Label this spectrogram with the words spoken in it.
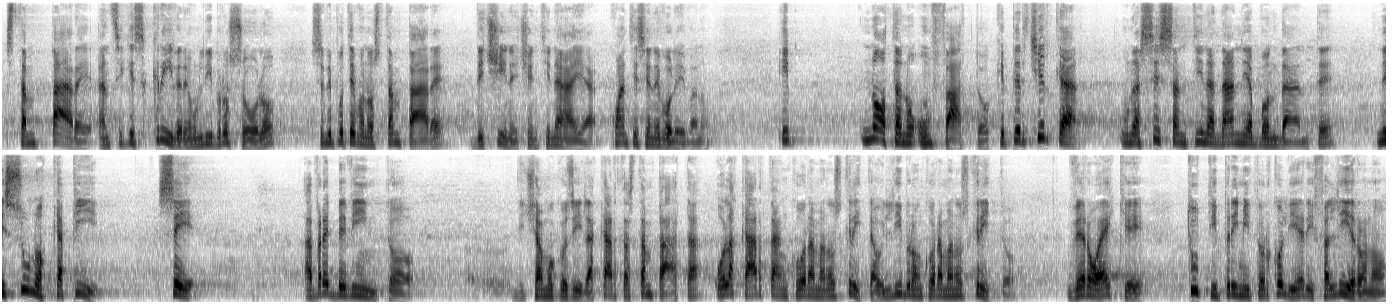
stampare, anziché scrivere un libro solo, se ne potevano stampare decine, centinaia, quanti se ne volevano. E notano un fatto, che per circa una sessantina d'anni abbondante nessuno capì se avrebbe vinto, diciamo così, la carta stampata o la carta ancora manoscritta o il libro ancora manoscritto. Vero è che tutti i primi torcolieri fallirono,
